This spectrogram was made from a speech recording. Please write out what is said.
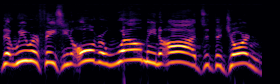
That we were facing overwhelming odds at the Jordan.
